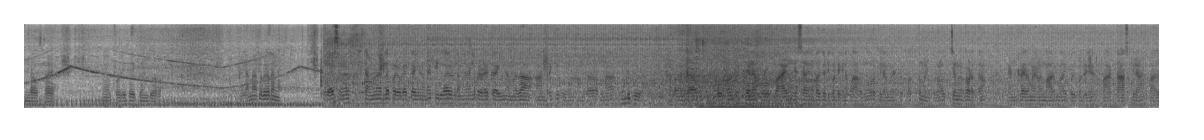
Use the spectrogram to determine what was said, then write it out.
എന്റെ അവസ്ഥ അറിയാം? ഞാൻ പോലീസായിട്ട് എന്ത് പോകാം എല്ലാ നാട്ടിലൊക്കെ തന്നെ. ഞങ്ങൾ തമിഴ്നാട്ടിലെ പരിപാടിയൊക്കെ കഴിഞ്ഞ് നമ്മൾ തിരുവാരൂർ തമിഴ്നാട്ടിലെ പരിപാടിയൊക്കെ കഴിഞ്ഞ് നമ്മളത് ആന്ധ്രയ്ക്ക് പോകും ആന്ധ്ര പറഞ്ഞാൽ ഹിന്ദിപ്പൂർ അപ്പോൾ നമ്മൾ പോയിക്കൊണ്ടിരിക്കുകയാണ്. അപ്പോൾ പായം ജസ്റ്റ് അതിനിപ്പോൾ അത് കെട്ടിക്കൊണ്ടിരിക്കുകയാണ്. അപ്പോൾ അറുന്നൂറ് കിലോമീറ്റർ പത്ത് മണിക്കൂർ. നമ്മൾ ഉച്ച മണിക്ക് അവിടെ എത്തണം. രണ്ട് ഡ്രൈവർമാർ ഞങ്ങൾ മാറി മാറി പോയിക്കൊണ്ടിരിക്കുകയാണ്. അപ്പോൾ ആ ടാസ്കിലാണ് അപ്പോൾ അത്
